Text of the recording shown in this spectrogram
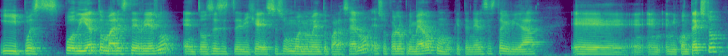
y pues podía tomar este riesgo. Entonces este, dije, ese es un buen momento para hacerlo. Eso fue lo primero, como que tener esa estabilidad eh, en, en, mi contexto.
